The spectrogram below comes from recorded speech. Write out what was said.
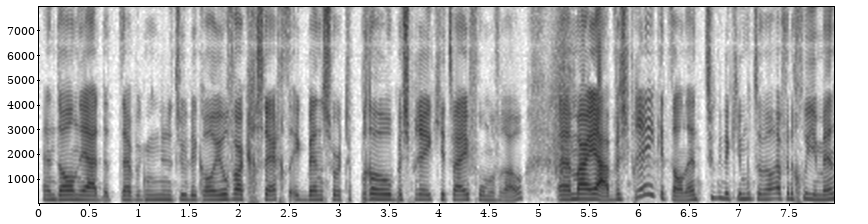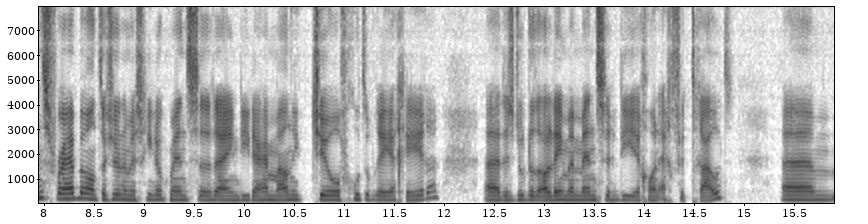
En dan, ja, dat heb ik nu natuurlijk al heel vaak gezegd. Ik ben een soort de pro, bespreek je twijfel, mevrouw. Eh, maar ja, bespreek het dan. En natuurlijk, je moet er wel even een goede mens voor hebben. Want er zullen misschien ook mensen zijn die daar helemaal niet chill of goed op reageren. Eh, dus doe dat alleen met mensen die je gewoon echt vertrouwt. Ehm,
